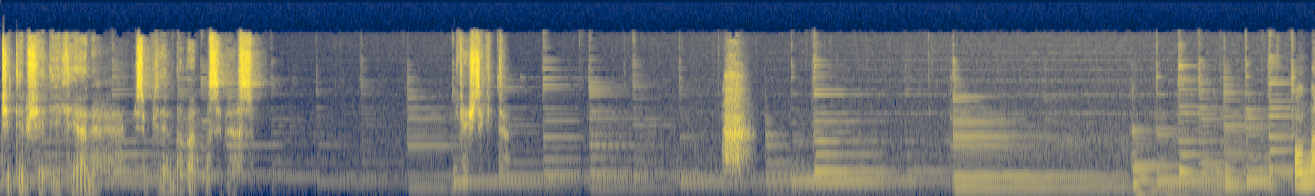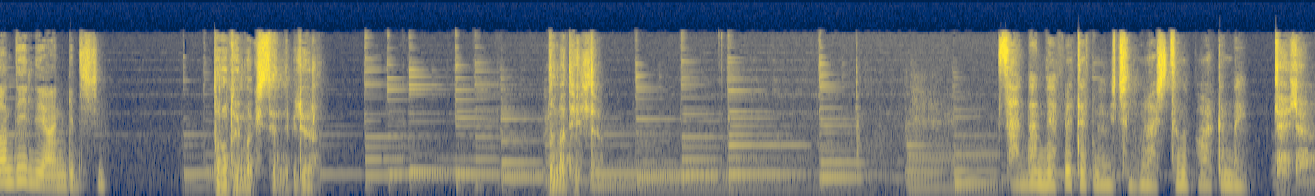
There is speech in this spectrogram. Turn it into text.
Ciddi bir şey değildi yani. Bizimkilerin abartması biraz. Geçti gitti. Ondan değildi yani gidişin. Bunu duymak istediğini biliyorum. Ama değildi. Senden nefret etmem için uğraştığını farkındayım. Leyla.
